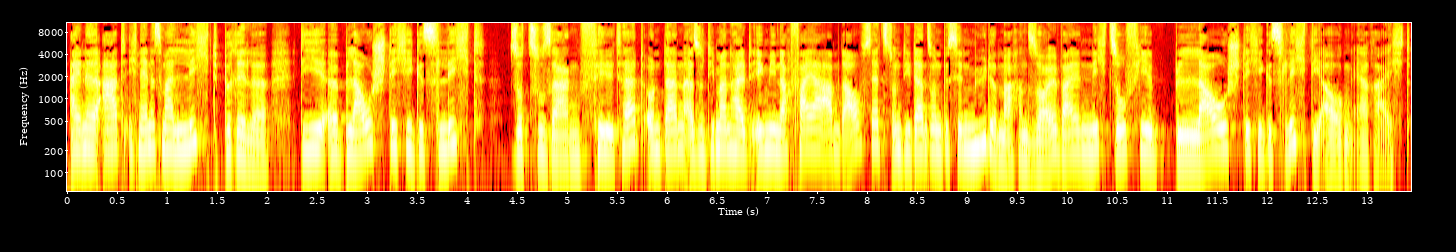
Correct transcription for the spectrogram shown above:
eine Art, ich nenne es mal Lichtbrille, die äh, blaustichiges Licht sozusagen filtert und dann, also die man halt irgendwie nach Feierabend aufsetzt und die dann so ein bisschen müde machen soll, weil nicht so viel blaustichiges Licht die Augen erreicht.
